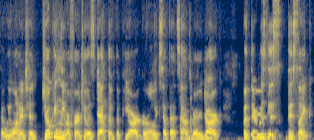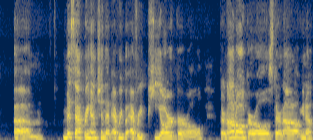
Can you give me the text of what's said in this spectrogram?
that we wanted to jokingly refer to as death of the PR girl, except that sounds very dark. But there was this this like um, misapprehension that every every PR girl, they're not all girls, they're not all, you know,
